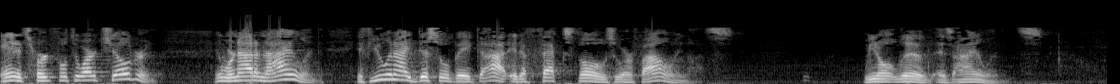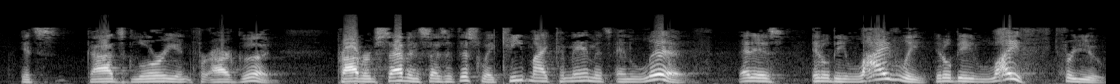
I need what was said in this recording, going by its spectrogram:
and it's hurtful to our children. And we're not an island. If you and I disobey God, it affects those who are following us. We don't live as islands. It's God's glory and for our good. Proverbs 7 says it this way, keep my commandments and live. That is, it'll be lively. It'll be life for you.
